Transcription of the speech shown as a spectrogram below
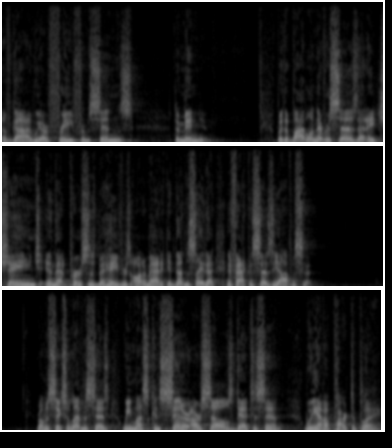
of God. We are freed from sin's dominion. But the Bible never says that a change in that person's behavior is automatic. It doesn't say that. In fact, it says the opposite. Romans 6:11 says we must consider ourselves dead to sin. We have a part to play.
